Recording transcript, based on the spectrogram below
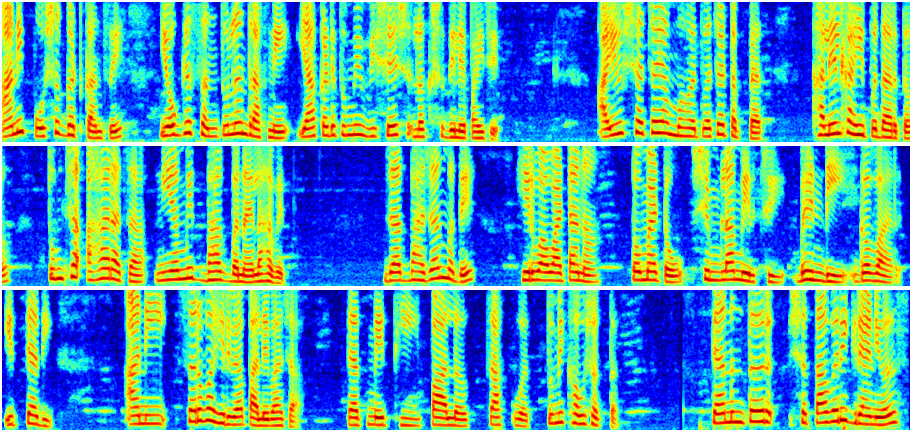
आणि पोषक घटकांचे योग्य संतुलन राखणे याकडे तुम्ही विशेष लक्ष दिले पाहिजे. आयुष्याच्या या महत्त्वाच्या टप्प्यात खालील काही पदार्थ तुमच्या आहाराचा नियमित भाग बनायला हवेत. ज्यात भाज्यांमध्ये हिरवा वाटाणा टोमॅटो शिमला मिरची भेंडी गवार इत्यादी आणि सर्व हिरव्या पालेभाज्या. त्यात मेथी पालक चाकवत तुम्ही खाऊ शकता त्यानंतर शतावरी ग्रॅन्युअल्स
